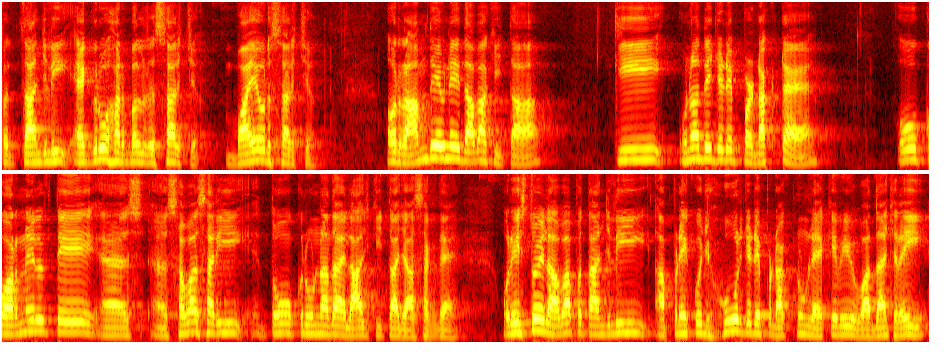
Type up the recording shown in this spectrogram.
Patanjali Agro Herbal Research, Bio Research ਔਰ ਰਾਮਦੇਵ ਨੇ ਦਾਵਾ ਕੀਤਾ ਕਿ ਉਹਨਾਂ ਦੇ ਜਿਹੜੇ ਪ੍ਰੋਡਕਟ ਹੈ ਉਹ ਕੋਰਨਲ ਤੇ ਅ, ਸਵਾਸਾਰੀ ਤੋਂ ਕਰੋਨਾ ਦਾ ਇਲਾਜ ਕੀਤਾ ਜਾ ਸਕਦਾ ਹੈ। ਔਰ ਇਸ ਤੋਂ ਇਲਾਵਾ ਪਤੰਜਲੀ ਆਪਣੇ ਕੁਝ ਹੋਰ ਜਿਹੜੇ ਪ੍ਰੋਡਕਟ ਨੂੰ ਲੈ ਕੇ ਵੀ ਵਿਵਾਦਾਂ 'ਚ ਰਹੀ।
